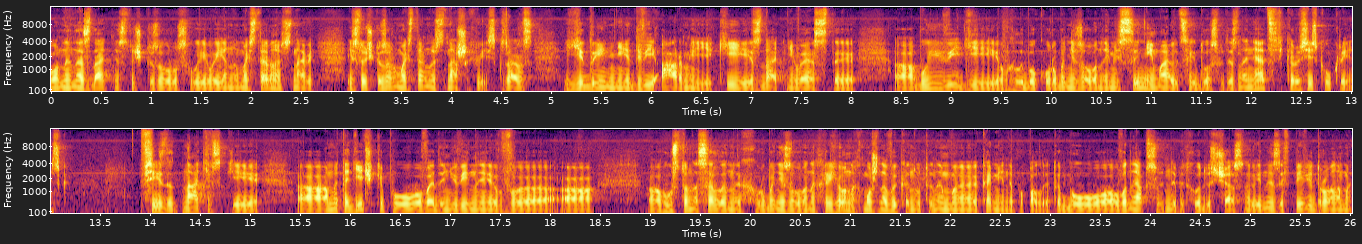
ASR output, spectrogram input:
Вони не здатні з точки зору своєї воєнної майстерності, навіть і з точки зору майстерності наших військ. Зараз єдині дві армії, які здатні вести е, бойові дії в глибоко урбанізованій місцині, мають цей досвід і знання, це тільки російсько-українська. Всі натівські е, методички по веденню війни в е, густонаселених урбанізованих регіонах можна викинути ними каміни попалити, бо вони абсолютно не підходять до сучасної війни з FPV-дронами,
